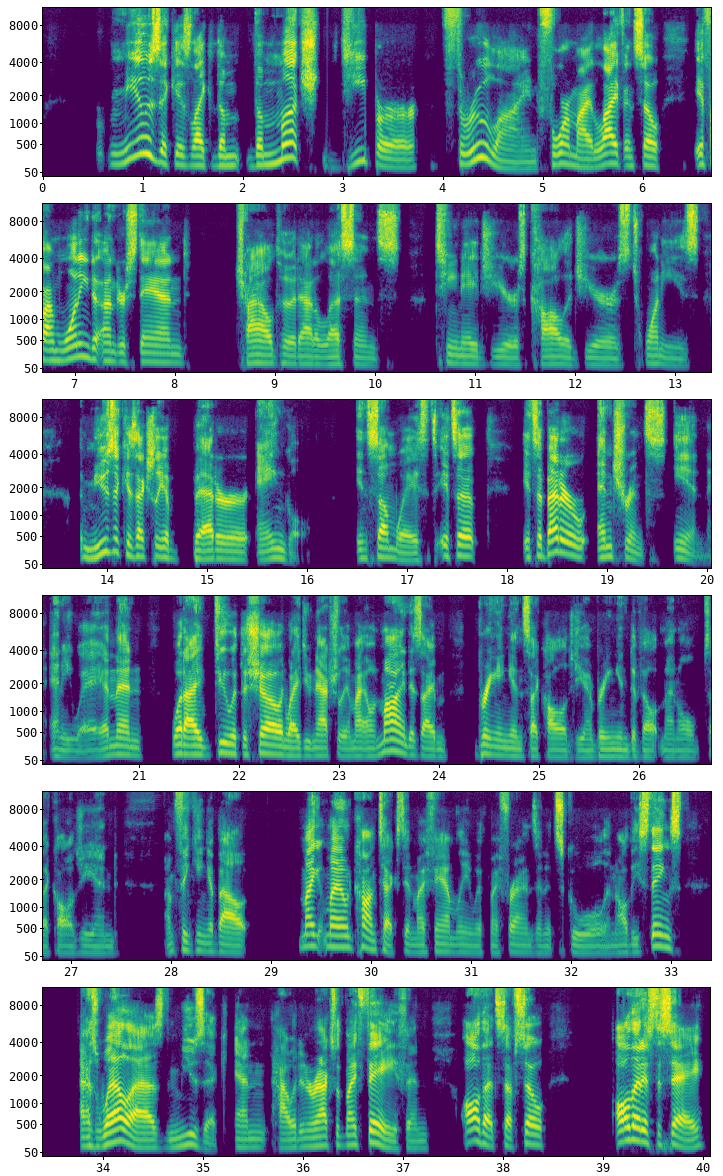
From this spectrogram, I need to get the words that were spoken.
music is like the the much deeper through line for my life. And so if I'm wanting to understand childhood, adolescence, teenage years, college years, 20s, music is actually a better angle in some ways. It's it's a it's a better entrance in anyway. And then what I do with the show and what I do naturally in my own mind is I'm bringing in psychology, I'm bringing in developmental psychology and I'm thinking about my my own context in my family and with my friends and at school and all these things, as well as the music and how it interacts with my faith and all that stuff. So, all that is to say,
